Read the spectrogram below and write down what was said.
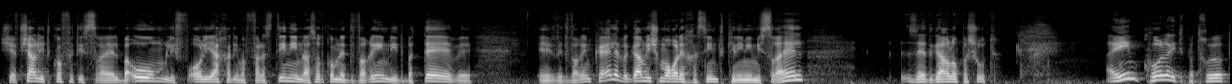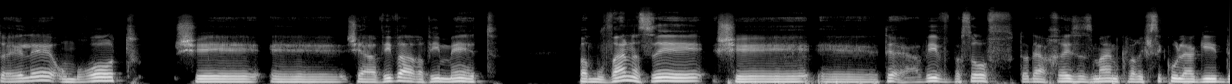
שאפשר לתקוף את ישראל באו"ם, לפעול יחד עם הפלסטינים, לעשות כל מיני דברים, להתבטא ו, אה, ודברים כאלה, וגם לשמור על יחסים תקינים עם ישראל. זה אתגר לא פשוט. האם כל ההתפתחויות האלה אומרות ש, שהאביב הערבי מת במובן הזה שתראה האביב בסוף אתה יודע אחרי איזה זמן כבר הפסיקו להגיד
